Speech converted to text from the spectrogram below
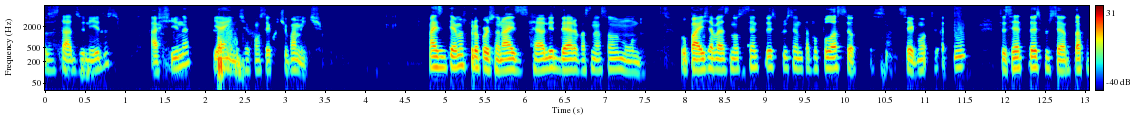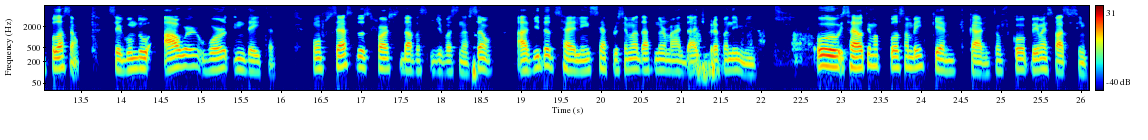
os Estados Unidos, a China e a Índia, consecutivamente. Mas em termos proporcionais, Israel lidera a vacinação no mundo. O país já vacinou 62% da população, segundo 62% da população, segundo Our World in Data. Com o sucesso dos esforços de vacinação, a vida do israelense se aproxima da normalidade para a pandemia. O Israel tem uma população bem pequena, cara, então ficou bem mais fácil assim.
